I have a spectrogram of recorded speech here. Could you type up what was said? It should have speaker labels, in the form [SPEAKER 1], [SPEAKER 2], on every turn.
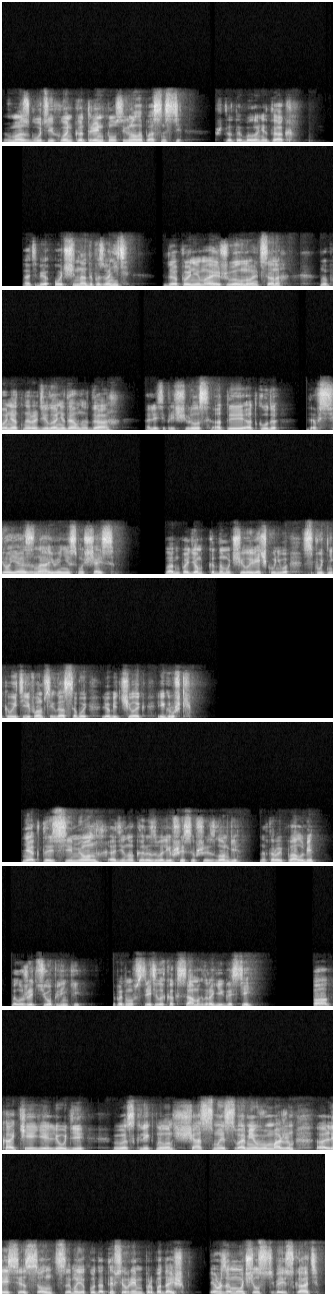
[SPEAKER 1] В мозгу тихонько тренькнул сигнал опасности. Что-то было не так. — А тебе очень надо позвонить? — Да понимаешь, волнуется она. — Ну, понятно, родила недавно, да. Олеся прищурилась. — А ты откуда? — Да все я знаю, и не смущайся. Ладно, пойдем к одному человечку, у него спутниковый телефон всегда с собой, любит человек игрушки. Некто Семен, одиноко развалившийся в шезлонге на второй палубе, был уже тепленький, и поэтому встретил их как самых дорогих гостей. — О, какие люди! — воскликнул он. — Сейчас мы с вами вмажем. Олеся, солнце мое, куда ты все время пропадаешь? Я уже замучился тебя искать.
